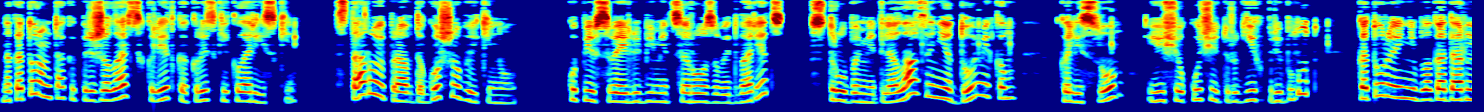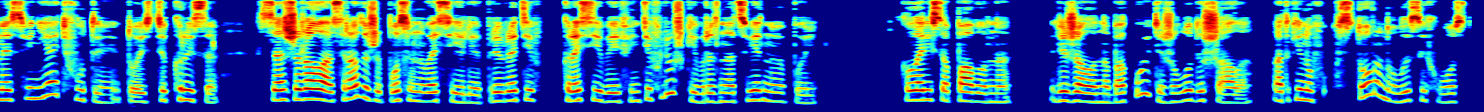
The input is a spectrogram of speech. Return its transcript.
на котором так и прижилась клетка крыски Клариски. Старую, правда, Гоша выкинул, купив своей любимице розовый дворец с трубами для лазания, домиком, колесом и еще кучей других приблуд, которые неблагодарная свинья Тьфуты, то есть крыса, сожрала сразу же после новоселья, превратив красивые финтифлюшки в разноцветную пыль. Клариса Павловна лежала на боку и тяжело дышала, откинув в сторону лысый хвост.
